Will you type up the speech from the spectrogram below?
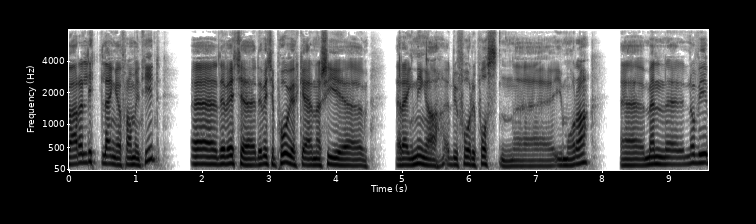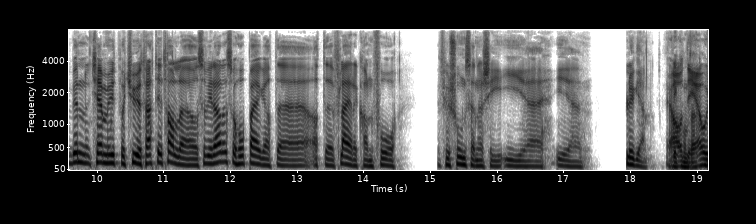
være litt lenger fram i tid. Eh, det, vil ikke, det vil ikke påvirke energiregninga du får i posten eh, i morgen. Eh, Men eh, når vi begynner, kommer ut på 2030-tallet og så videre, så håper jeg at, eh, at flere kan få fusjonsenergi i, eh, i eh, pluggen. Ja, og det er jo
